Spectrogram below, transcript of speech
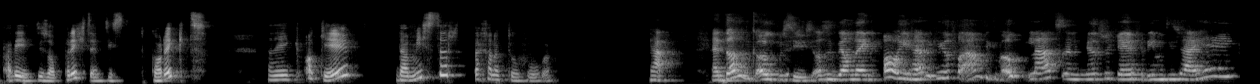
allez, het is oprecht en het is correct, dan denk ik, oké, dat mist er, dat ga ik toevoegen. Ja, en dat heb ik ook precies. Als ik dan denk, oh, hier heb ik heel veel aan. Want ik heb ook laatst een mailtje gekregen van iemand die zei, hey,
